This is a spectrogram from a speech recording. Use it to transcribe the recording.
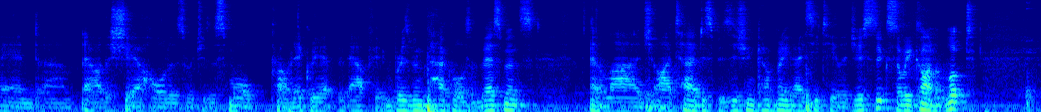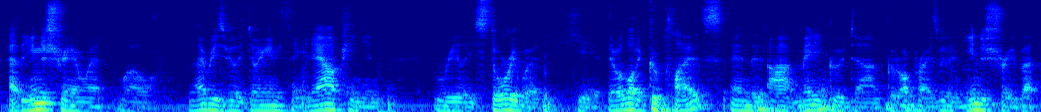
and um, our other shareholders, which is a small private equity outfit in Brisbane, Packhorse Investments, and a large ITAD disposition company, ACT Logistics. So we kind of looked at the industry and went, well, nobody's really doing anything, in our opinion, really story worthy here. There are a lot of good players and there are many good, um, good operators within the industry, but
